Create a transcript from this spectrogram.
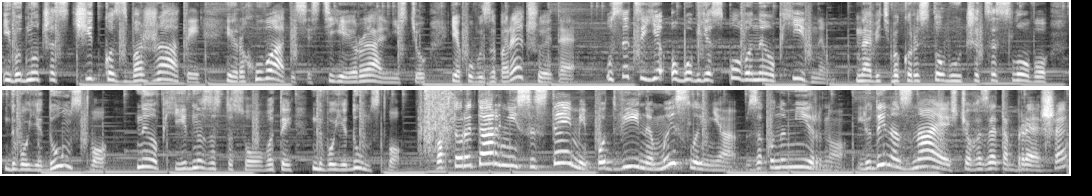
і водночас чітко зважати і рахуватися з тією реальністю, яку ви заперечуєте, усе це є обов'язково необхідним, навіть використовуючи це слово двоєдумство. Необхідно застосовувати двоєдумство. В авторитарній системі подвійне мислення закономірно. Людина знає, що газета бреше,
